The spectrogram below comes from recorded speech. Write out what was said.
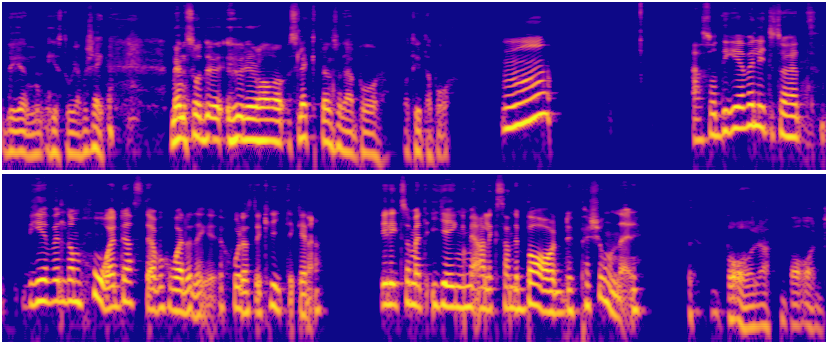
Det är en historia för sig. Men så det, hur är det att ha släkten sådär på att titta på? Mm. Alltså det är väl lite så att det är väl de hårdaste av hårdade, hårdaste kritikerna. Det är lite som ett gäng med Alexander Bard-personer. Bara vad?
